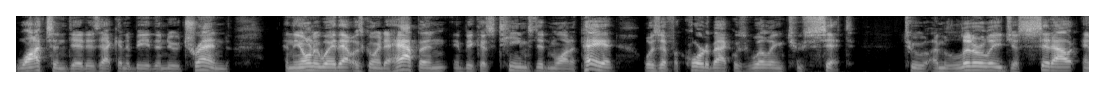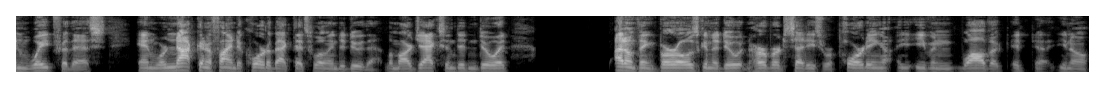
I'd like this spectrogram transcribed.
Watson did? Is that going to be the new trend? And the only way that was going to happen, because teams didn't want to pay it, was if a quarterback was willing to sit to um, literally just sit out and wait for this. And we're not going to find a quarterback that's willing to do that. Lamar Jackson didn't do it. I don't think Burrow's going to do it. And Herbert said he's reporting even while the it, uh, you know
